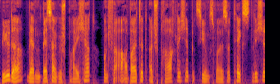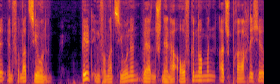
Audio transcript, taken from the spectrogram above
Bilder werden besser gespeichert und verarbeitet als sprachliche bzw. textliche Informationen. Bildinformationen werden schneller aufgenommen als sprachliche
